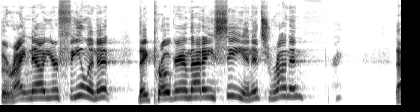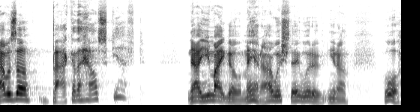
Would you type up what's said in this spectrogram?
but right now you're feeling it. They programmed that AC and it's running. Right? That was a back of the house gift. Now you might go, man, I wish they would have, you know, oh,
